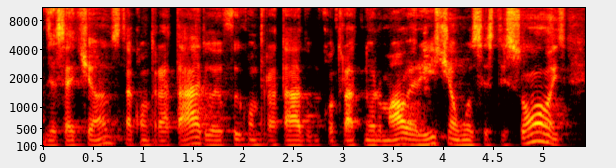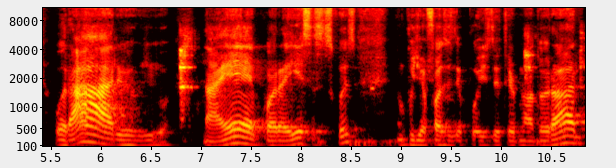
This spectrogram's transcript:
17 anos, está contratado, eu fui contratado no contrato normal, era isso, tinha algumas restrições, horário, na época, era isso, essas coisas, não podia fazer depois de determinado horário,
